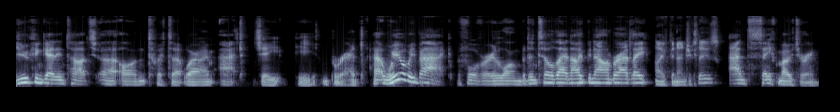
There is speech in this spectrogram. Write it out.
you can get in touch uh, on Twitter where I'm at JP Bradley. Uh, we'll be back before very long, but until then, I've been Alan Bradley I've been Andrew Clues. and safe motoring.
